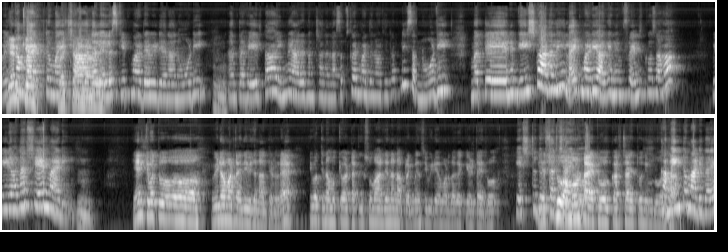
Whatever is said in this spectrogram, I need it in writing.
Welcome back to my channel ಎಲ್ಲ ಸ್ಕಿಪ್ ಮಾಡಿದೆ ವಿಡಿಯೋನ ನೋಡಿ ಅಂತ ಹೇಳ್ತಾ ಇನ್ನು ಯಾರು ನಮ್ಮ ಚಾನಲ್ನ ಸಬ್ಸ್ಕ್ರೈಬ್ ಮಾಡ್ದೆ ನೋಡ್ತಿದ್ರೆ ಪ್ಲೀಸ್ ನೋಡಿ. ಮತ್ತೆ ನಿಮಗೆ ಇಷ್ಟ ಆದಲ್ಲಿ ಲೈಕ್ ಮಾಡಿ ಹಾಗೆ ನಿಮ್ಮ ಫ್ರೆಂಡ್ಸ್ಗೂ ಸಹ ವಿಡಿಯೋನ ಶೇರ್ ಮಾಡಿ. ಏನಕ್ಕೆ ಇವತ್ತು ವಿಡಿಯೋ ಮಾಡ್ತಾ ಇದ್ದೀವಿ ಇದನ್ನ ಅಂತ ಹೇಳಿದ್ರೆ ಇವತ್ತಿನ ಮುಖ್ಯವಾದ ಟಾಪಿಕ್ ಸುಮಾರು ಜನ ನಾವು ಪ್ರೆಗ್ನೆನ್ಸಿ ವಿಡಿಯೋ ಮಾಡಿದಾಗ ಕೇಳ್ತಾ ಇದ್ರು. ಎಷ್ಟು ಎಷ್ಟು ಅಮೌಂಟ್ ಆಯ್ತು ಖರ್ಚಾಯ್ತು ನಿಮ್ದು ಅಂತ ಕಮೆಂಟ್ ಮಾಡಿದ್ದಾರೆ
